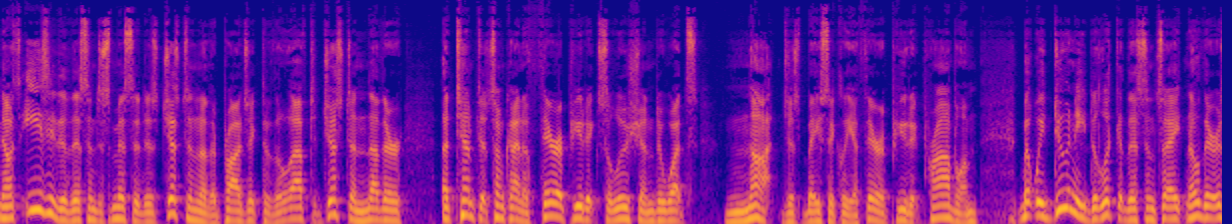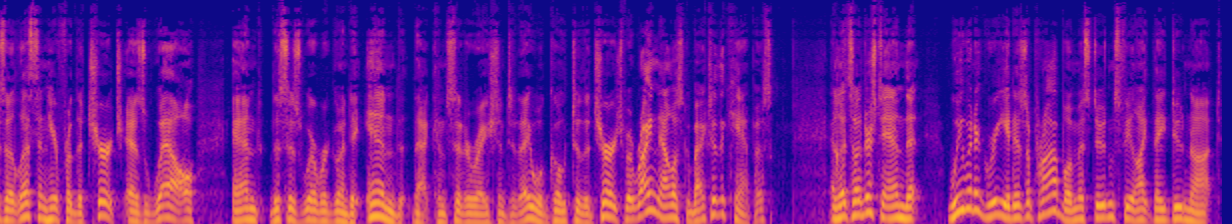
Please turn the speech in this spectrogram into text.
Now, it's easy to this and dismiss it as just another project of the left, just another attempt at some kind of therapeutic solution to what's not just basically a therapeutic problem. But we do need to look at this and say, no, there is a lesson here for the church as well. And this is where we're going to end that consideration today. We'll go to the church. But right now, let's go back to the campus and let's understand that we would agree it is a problem if students feel like they do not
